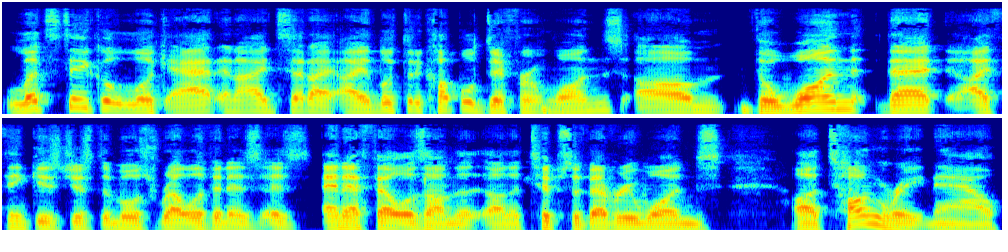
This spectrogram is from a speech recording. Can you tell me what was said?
let's take a look at. And I said I, I looked at a couple different ones. Um, the one that I think is just the most relevant as, as NFL is on the on the tips of everyone's uh, tongue right now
